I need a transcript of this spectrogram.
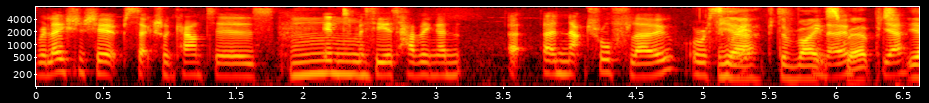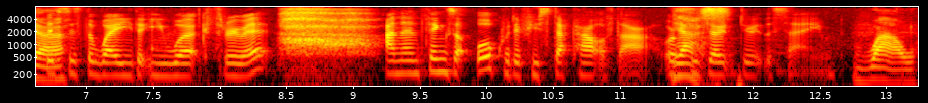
relationships, sexual encounters, intimacy as having a, a, a natural flow or a script. Yeah, the right you know? script, Yeah, yeah. This is the way that you work through it. and then things are awkward if you step out of that, or Yes. if you don't do it the same. wow.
